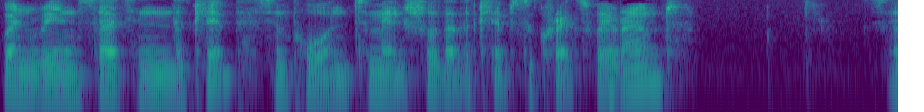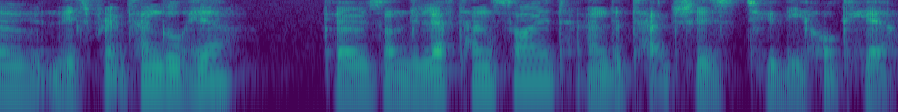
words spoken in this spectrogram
When reinserting the clip it's important to make sure that the clip's the correct way around. So this rectangle here goes on the left hand side and attaches to the hook here.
